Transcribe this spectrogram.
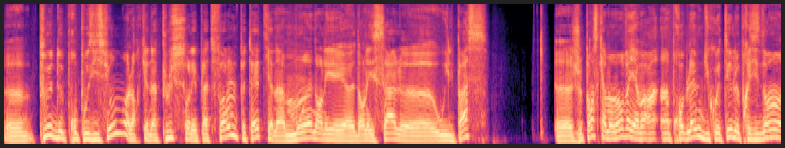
peu de propositions, alors qu'il y en a plus sur les plateformes peut-être, il y en a moins dans les dans les salles où il passe. Je pense qu'à un moment il va y avoir un, problème du côté le président.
